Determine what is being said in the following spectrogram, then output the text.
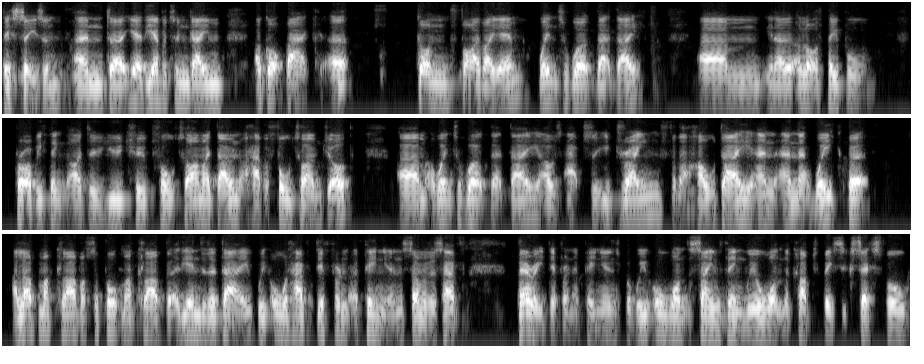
this season, and uh, yeah, the Everton game, I got back gone 5 a.m. Went to work that day. Um, you know, a lot of people probably think that I do YouTube full time. I don't. I have a full time job. Um, I went to work that day. I was absolutely drained for that whole day and, and that week. But I love my club. I support my club. But at the end of the day, we all have different opinions. Some of us have very different opinions, but we all want the same thing. We all want the club to be successful.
